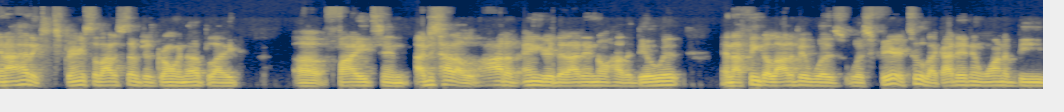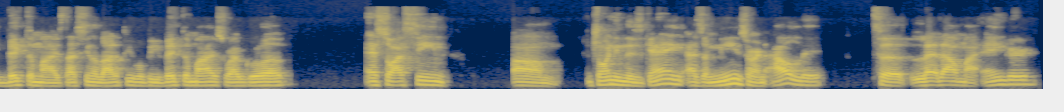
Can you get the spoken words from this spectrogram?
And I had experienced a lot of stuff just growing up, like uh, fights. And I just had a lot of anger that I didn't know how to deal with. And I think a lot of it was was fear too. Like I didn't want to be victimized. I seen a lot of people be victimized where I grew up. And so I seen um, joining this gang as a means or an outlet to let out my anger,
